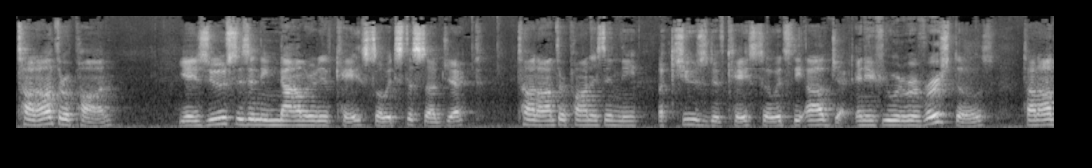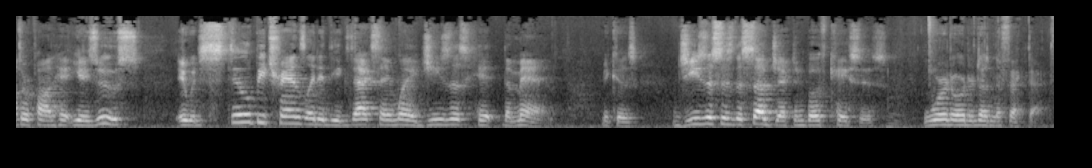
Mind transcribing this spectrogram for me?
ton anthropon, Jesus is in the nominative case, so it's the subject. Ton anthropon is in the accusative case, so it's the object. And if you were to reverse those, ton anthropon hit Jesus, it would still be translated the exact same way Jesus hit the man. Because Jesus is the subject in both cases. Hmm. Word order doesn't affect that.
